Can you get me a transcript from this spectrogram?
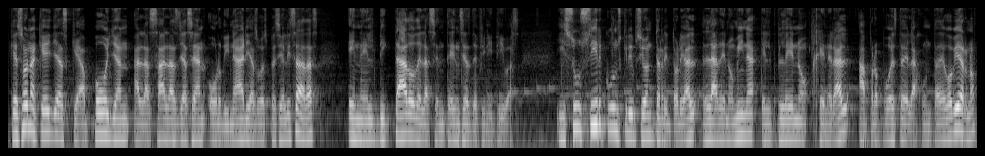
que son aquellas que apoyan a las salas ya sean ordinarias o especializadas en el dictado de las sentencias definitivas y su circunscripción territorial la denomina el Pleno General a propuesta de la Junta de Gobierno.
